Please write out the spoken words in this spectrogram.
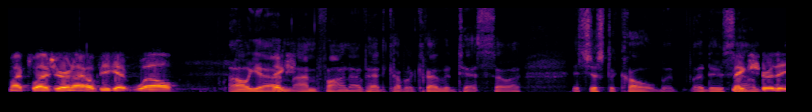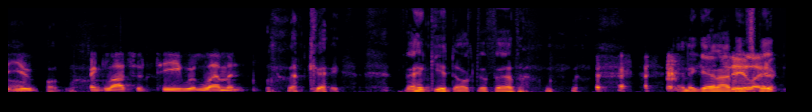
My pleasure, and I hope you get well. Oh yeah, I'm, I'm, fine. I've had a couple of COVID tests, so uh, it's just a cold, but I do sound. Make sure that you uh, drink lots of tea with lemon. okay, thank you, Doctor Thurber. and again, I've been speaking.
